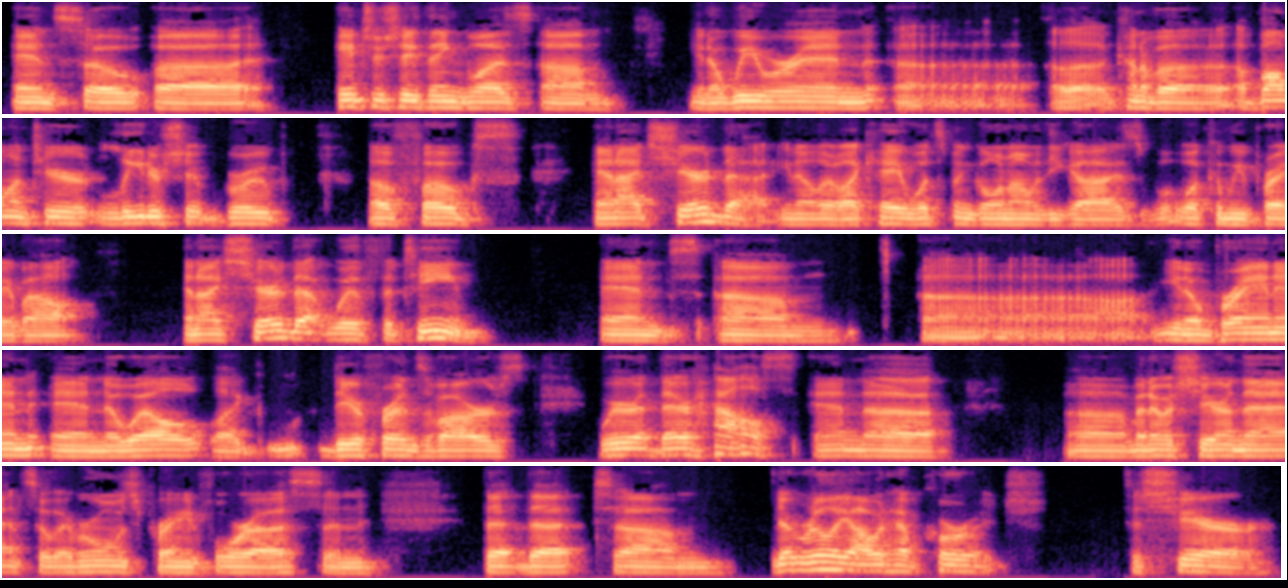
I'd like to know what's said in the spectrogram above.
And so, uh, interesting thing was, um, you know, we were in uh, a, kind of a, a volunteer leadership group of folks, and I'd shared that. You know, they're like, "Hey, what's been going on with you guys? What, what can we pray about?" And I shared that with the team, and um, uh, you know Brandon and Noel, like dear friends of ours. We are at their house, and uh, um, and I was sharing that, and so everyone was praying for us, and that that um, that really I would have courage to share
